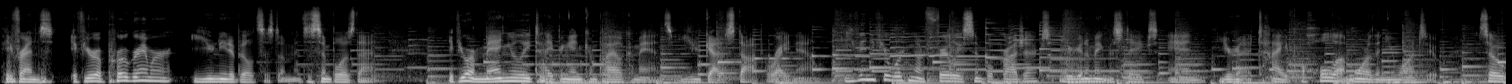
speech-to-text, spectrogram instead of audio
Hey, friends, if you're a programmer, you need a build system. It's as simple as that. If you are manually typing in compile commands, you got to stop right now. Even if you're working on fairly simple projects, you're going to make mistakes and you're going to type a whole lot more than you want to. So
